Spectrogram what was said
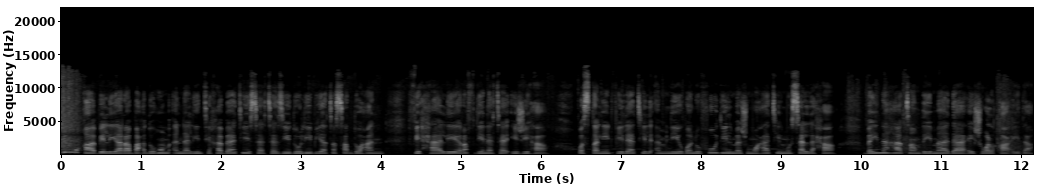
في المقابل يرى بعضهم أن الانتخابات ستزيد ليبيا تصدعا في حال رفض نتائجها وسط الانفلات الأمني ونفوذ المجموعات المسلحة بينها تنظيما داعش والقاعدة.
